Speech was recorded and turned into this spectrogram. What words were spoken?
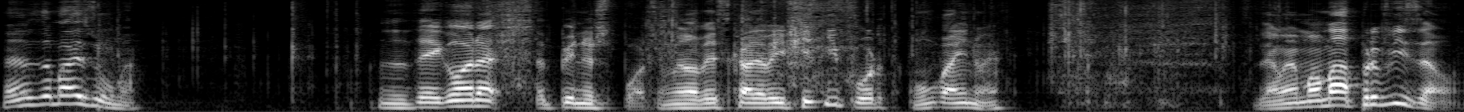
Vamos a mais uma. Até agora, apenas Sporting. Vamos ver se calhar Benfica e Porto. Convém, não é? Não é uma má previsão.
